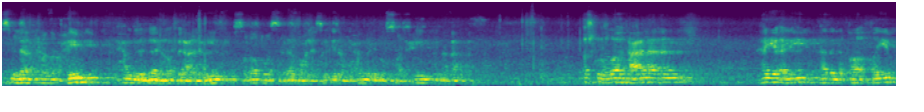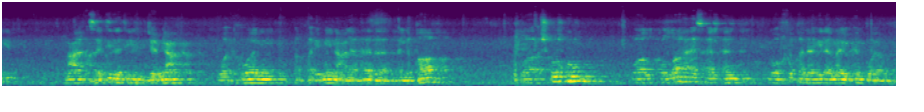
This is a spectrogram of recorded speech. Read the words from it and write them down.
بسم الله الرحمن الرحيم. الحمد لله رب العالمين والصلاة والسلام على سيدنا محمد والصالحين أما بعد. أشكر الله تعالى أن هيأ لي هذا اللقاء الطيب مع أساتذتي في الجامعة وإخواني القائمين على هذا اللقاء. وأشكركم والله أسأل أن يوفقنا إلى ما يحب ويرضى.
